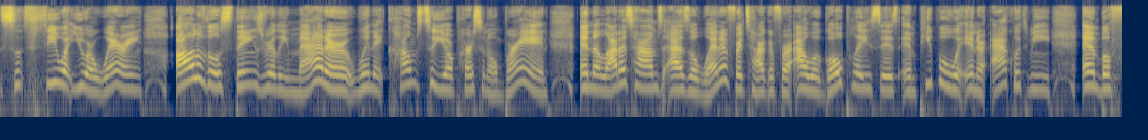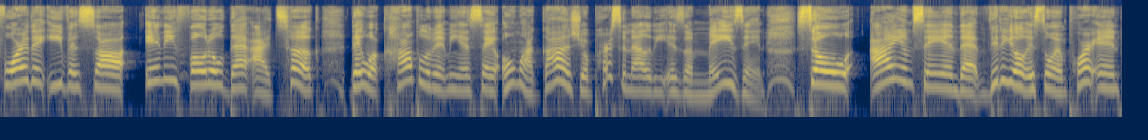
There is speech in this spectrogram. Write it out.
see what you are wearing. All of those things really matter when it comes to your personal brand. And a lot of times as a wedding photographer i would go places and people would interact with me. And before they even saw any photo that I took, they would compliment me and say, Oh my gosh, your personality is amazing. So I am saying that video is so important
